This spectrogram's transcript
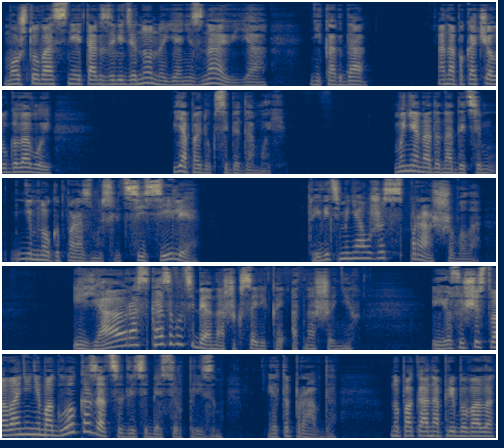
Может, у вас с ней так заведено, но я не знаю, я никогда... Она покачала головой. Я пойду к себе домой. Мне надо над этим немного поразмыслить. Сесилия, ты ведь меня уже спрашивала — и я рассказывал тебе о наших с Эрикой отношениях. Ее существование не могло оказаться для тебя сюрпризом. Это правда. Но пока она пребывала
